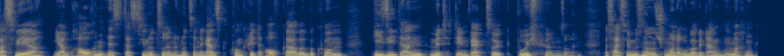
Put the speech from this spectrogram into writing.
Was wir ja brauchen, ist, dass die Nutzerinnen und Nutzer eine ganz konkrete Aufgabe bekommen, die sie dann mit dem Werkzeug durchführen sollen. Das heißt, wir müssen uns schon mal darüber Gedanken machen,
